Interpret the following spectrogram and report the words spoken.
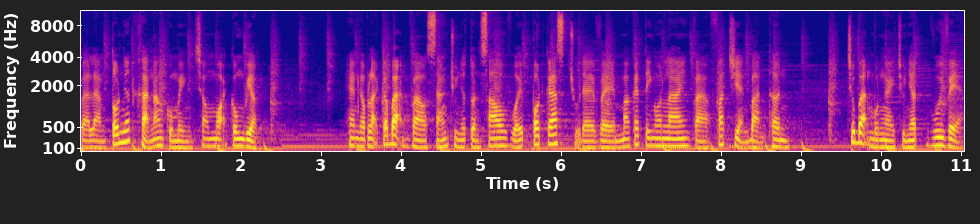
và làm tốt nhất khả năng của mình trong mọi công việc. Hẹn gặp lại các bạn vào sáng chủ nhật tuần sau với podcast chủ đề về marketing online và phát triển bản thân. Chúc bạn một ngày chủ nhật vui vẻ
